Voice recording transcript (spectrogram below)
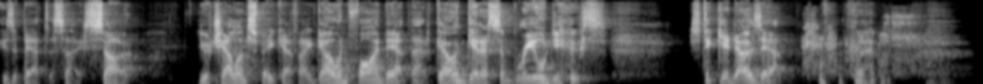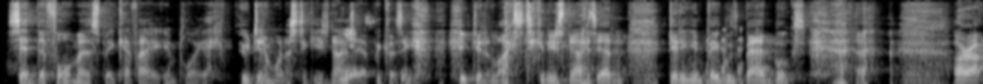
is about to say. So, your challenge, Speed Cafe, go and find out that. Go and get us some real news. Stick your nose out. Said the former Speed Cafe employee who didn't want to stick his nose Yes. out because he, he didn't like sticking his nose out and getting in people's bad books. All right.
